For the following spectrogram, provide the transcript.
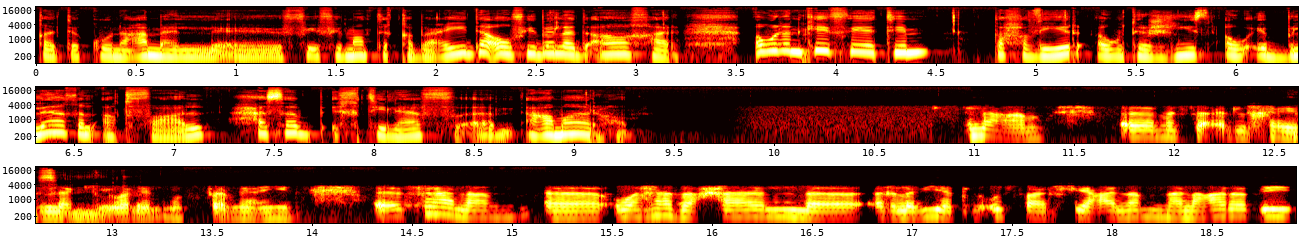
قد تكون عمل آه، في في منطقة بعيدة أو في بلد آخر. أولا كيف يتم تحضير أو تجهيز أو إبلاغ الأطفال حسب اختلاف آه، أعمارهم؟ نعم مساء الخير لك وللمستمعين. فعلا وهذا حال أغلبية الأسر في عالمنا العربي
